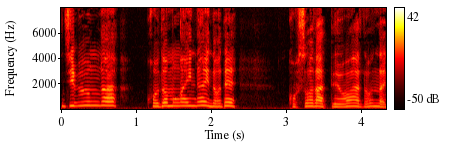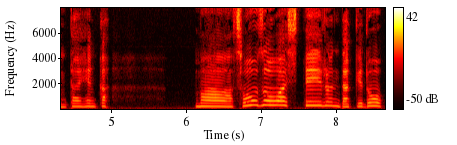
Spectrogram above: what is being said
自分が子供がいないので子育てはどんなに大変かまあ想像はしているんだけど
